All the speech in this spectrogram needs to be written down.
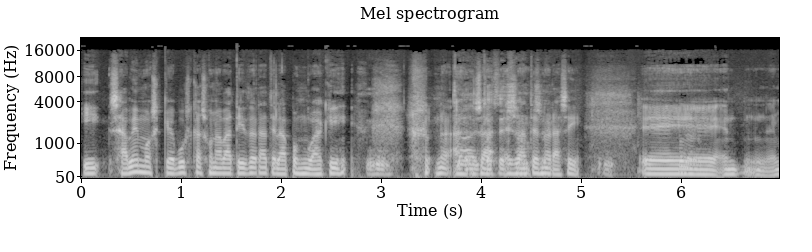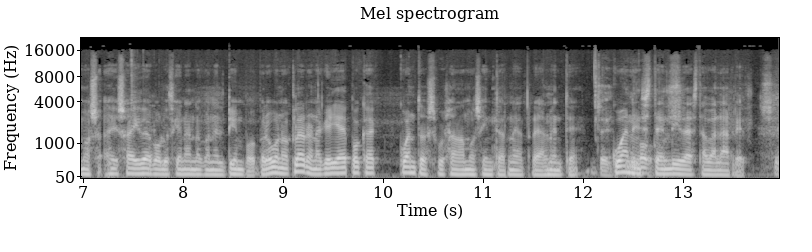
y sabemos que buscas una batidora, te la pongo aquí. No, Ah, o sea, eso antes sí. no era así. Eh, hemos, eso ha ido evolucionando con el tiempo. Pero bueno, claro, en aquella época, ¿cuántos usábamos Internet realmente? Sí, ¿Cuán pocos. extendida estaba la red? Sí.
